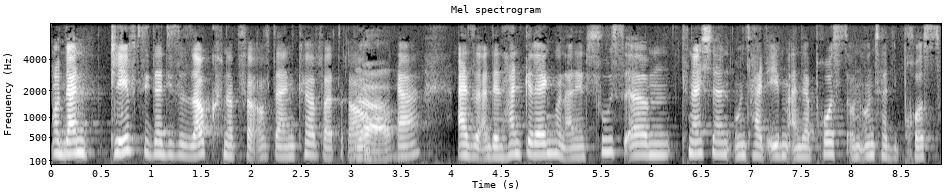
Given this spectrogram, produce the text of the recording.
Und dann klebt sie da diese Saugknöpfe auf deinen Körper drauf. Ja. Also an den Handgelenken und an den Fußknöcheln ähm, und halt eben an der Brust und unter die Brust.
